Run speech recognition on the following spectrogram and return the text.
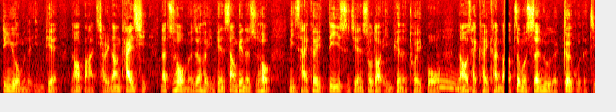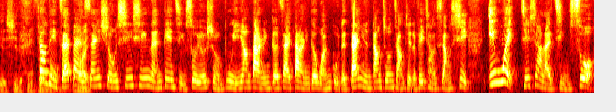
订阅我们的影片，然后把小铃铛开启，那之后我们任何影片上片的时候，你才可以第一时间收到影片。的推波，然后才可以看到这么深入的个股的解析的部分。到底窄板三雄、新兴、南电、景硕有什么不一样？大人哥在大人哥玩股的单元当中讲解的非常详细。因为接下来景硕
